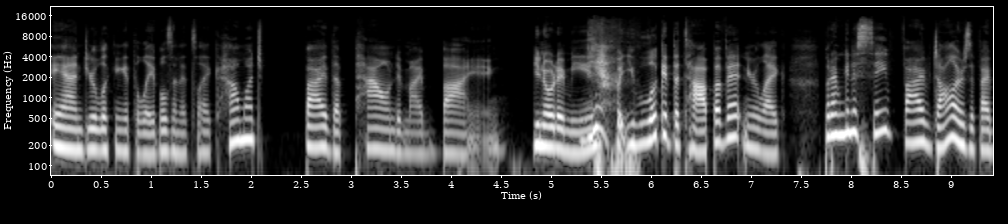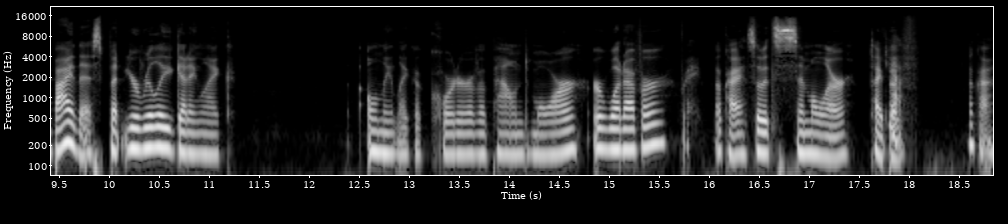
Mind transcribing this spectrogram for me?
and you're looking at the labels and it's like, how much by the pound am I buying? You know what I mean? Yeah. But you look at the top of it and you're like, but I'm going to save $5 if I buy this. But you're really getting like only like a quarter of a pound more or whatever. Right. Okay. So it's similar type Yeah. of. Okay.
